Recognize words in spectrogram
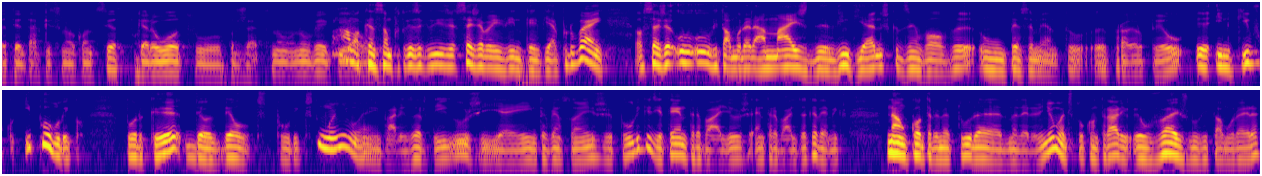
a tentar que isso não acontecesse, porque era outro projeto. Não, não vê aqui há uma algo... canção portuguesa que diz seja bem-vindo quem vier por bem. Ou seja, o, o, Vital Moreira há mais de 20 anos que desenvolve um pensamento uh, pró-europeu uh, inequívoco e público, porque deu dele público testemunho em vários artigos e em intervenções públicas e até em trabalhos, em trabalhos académicos. Não contra a natura de maneira nenhuma, antes pelo contrário, eu vejo no Vital Moreira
